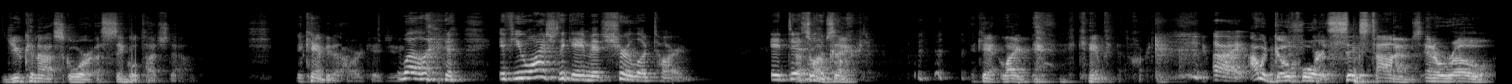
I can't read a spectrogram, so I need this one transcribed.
you cannot score a single touchdown. It can't be that hard, KG. Well, if you watch the game, it sure looked hard. It did. That's what I'm saying. It can't like it can't be that hard. All right. I would go for it six times in a row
